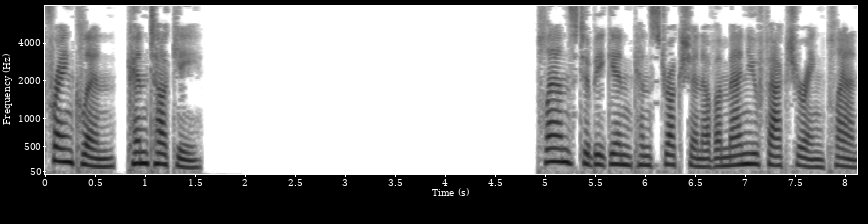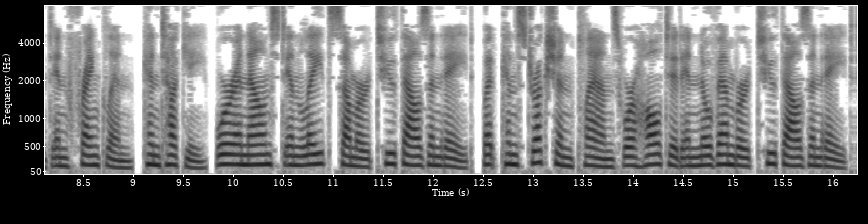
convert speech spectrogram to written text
Franklin, Kentucky Plans to begin construction of a manufacturing plant in Franklin, Kentucky, were announced in late summer 2008, but construction plans were halted in November 2008.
